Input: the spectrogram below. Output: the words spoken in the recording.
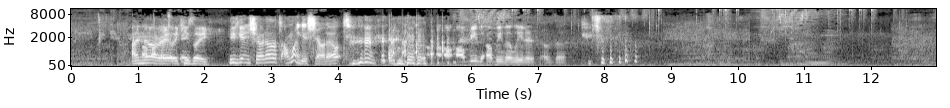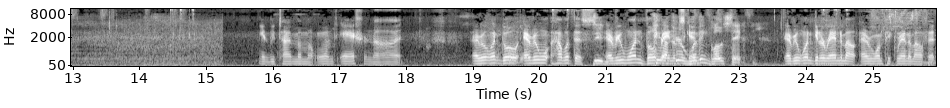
I know, Oh, right? Like okay. he's like, he's getting shout outs. I want to get shout outs. I'll, I'll be the. I'll be the leader of the. Every time I'm an orange astronaut. Everyone go, Oh, everyone, how about this? Dude. Everyone vote Hey, Rock, random you're skin. living glow stick. Everyone get a random out, everyone pick random outfit.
